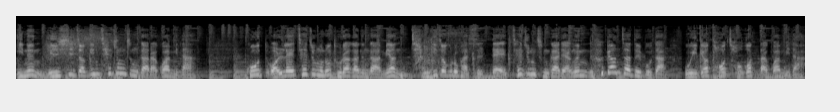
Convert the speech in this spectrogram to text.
이는 일시적인 체중 증가라고 합니다. 곧 원래 체중으로 돌아가는가 하면 장기적으로 봤을 때 체중 증가량은 흡연자들보다 오히려 더 적었다고 합니다.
